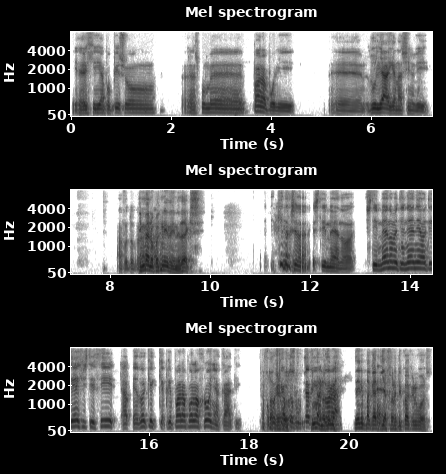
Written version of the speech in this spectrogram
Έχει από πίσω, ε, ας πούμε, πάρα πολύ ε, δουλειά για να συμβεί αυτό το πράγμα. Στημένο παιχνίδι είναι, εντάξει. Κοίταξε, στημένο. Στημένο με την έννοια ότι έχει στηθεί εδώ και, και πάρα πολλά χρόνια κάτι. Αυτό Όπως ακριβώς. Και αυτό που βλέπουμε τώρα... δεν, δεν είπα κάτι ε, διαφορετικό ακριβώς.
